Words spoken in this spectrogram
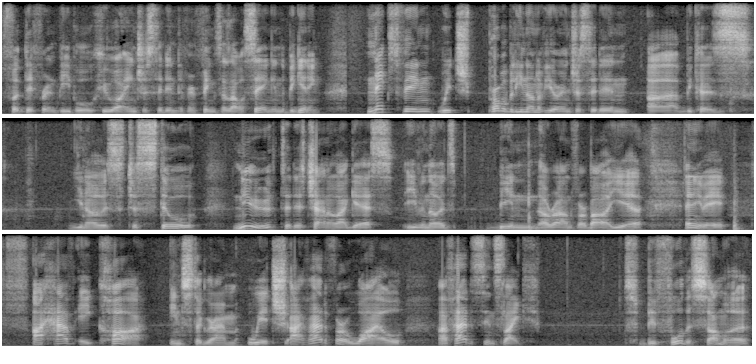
for different people who are interested in different things, as I was saying in the beginning. Next thing, which probably none of you are interested in, uh, because, you know, it's just still new to this channel, I guess, even though it's been around for about a year. Anyway, I have a car Instagram, which I've had for a while. I've had since like before the summer,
